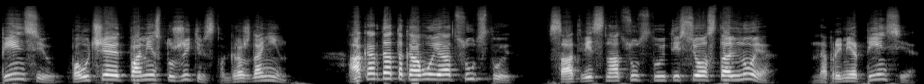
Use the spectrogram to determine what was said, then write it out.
Пенсию получают по месту жительства гражданин. А когда таковое отсутствует, соответственно отсутствует и все остальное, например, пенсия.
